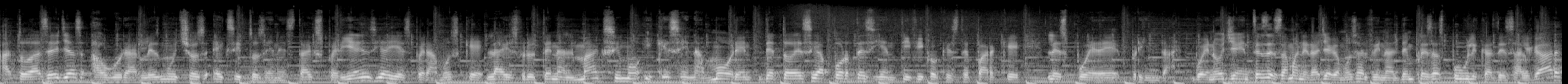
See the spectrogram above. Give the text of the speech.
A todas ellas augurarles muchos éxitos en esta experiencia y esperamos que la disfruten al máximo y que se enamoren de todo ese aporte científico que este parque les puede brindar. Bueno oyentes, de esta manera llegamos al final de Empresas Públicas de Salgar.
